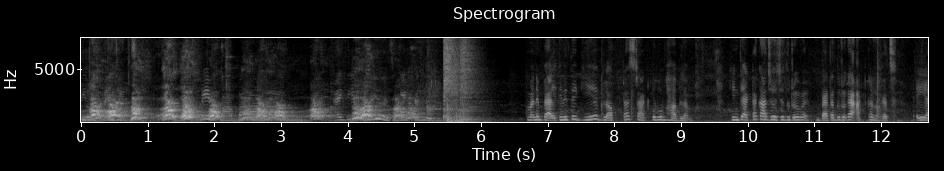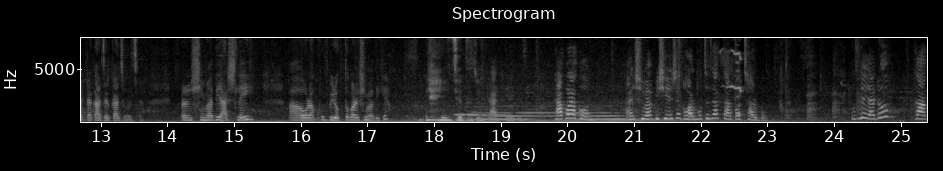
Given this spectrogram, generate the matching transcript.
দিয়ে একদিকে ভালোই হয়েছে গেটটা দিয়ে মানে ব্যালকনিতে গিয়ে ব্লগটা স্টার্ট করব ভাবলাম। কিন্তু একটা কাজ হয়েছে, দুটো ব্যাটা দুটোকে আটকানো গেছে। এই একটা কাজের কাজ হয়েছে। কারণ সীমাদি আসলেই ওরা খুব বিরক্ত করে সীমাদিকে। এই যে দুজনকে আটকে রেখেছি। থাকো এখন। আমি সীমা পিসি এসে ঘর মুছে যাক, তারপর ছাড়বো। বুঝলি, লাডু? থাক।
